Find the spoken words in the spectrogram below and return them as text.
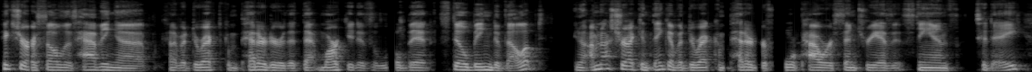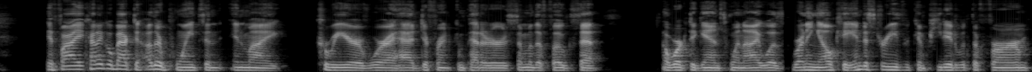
picture ourselves as having a kind of a direct competitor, that that market is a little bit still being developed. You know, I'm not sure I can think of a direct competitor for Power Sentry as it stands today. If I kind of go back to other points in, in my career of where I had different competitors, some of the folks that I worked against when I was running LK Industries. We competed with the firm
